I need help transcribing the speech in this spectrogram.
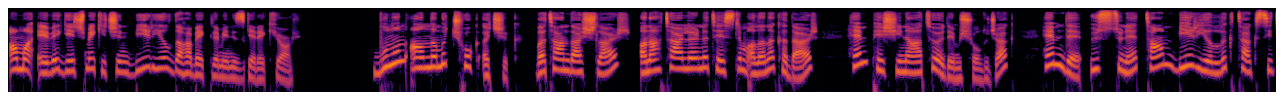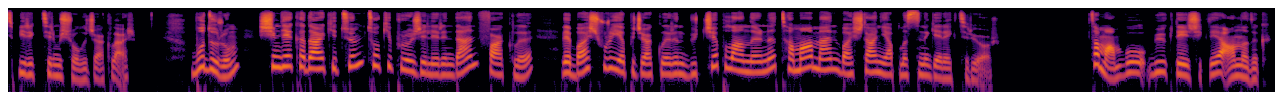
ama eve geçmek için bir yıl daha beklemeniz gerekiyor. Bunun anlamı çok açık. Vatandaşlar anahtarlarını teslim alana kadar hem peşinatı ödemiş olacak hem de üstüne tam bir yıllık taksit biriktirmiş olacaklar. Bu durum şimdiye kadarki tüm TOKİ projelerinden farklı ve başvuru yapacakların bütçe planlarını tamamen baştan yapmasını gerektiriyor. Tamam bu büyük değişikliği anladık.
